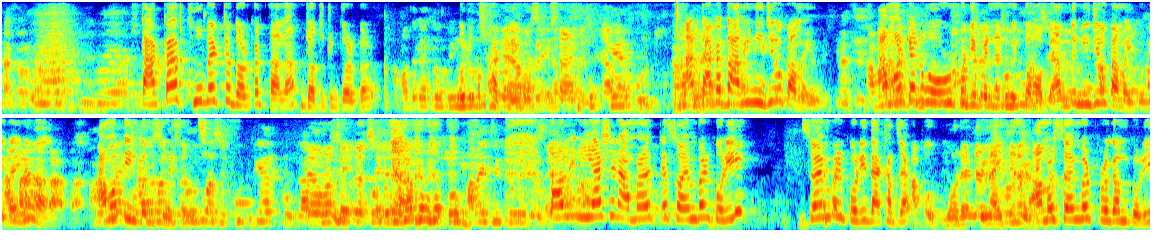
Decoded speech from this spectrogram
টাকা টাকা খুব একটা দরকার তা না যতটুকু দরকার। ওইরকম থাকলেই আর টাকা তো আমি নিজেও কামাই। আমার কেন ওর উপর ডিপেন্ডেন্ট হইতে হবে? আমি তো নিজেও কামাই করি তাই না? আমার তো ইনকাম সোর্স তাহলে নিয়ে আসেন আমরা একটা স্বয়ংবার করি। স্বয়ংবার করি দেখা যাক। আপু মডেলটা নায়িকা আমার স্বয়ংবার প্রোগ্রাম করি।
